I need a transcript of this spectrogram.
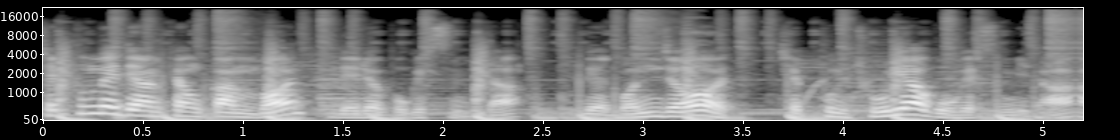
제품에 대한 평가 한번 내려보겠습니다. 네, 먼저 제품 조리하고 오겠습니다.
